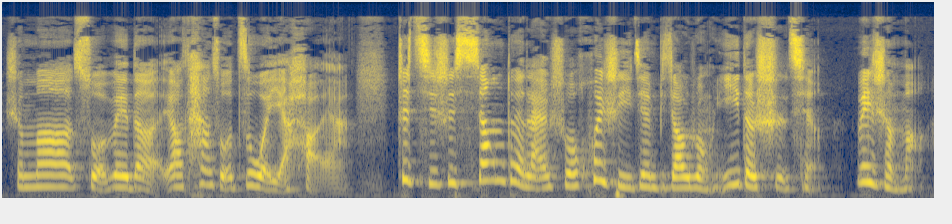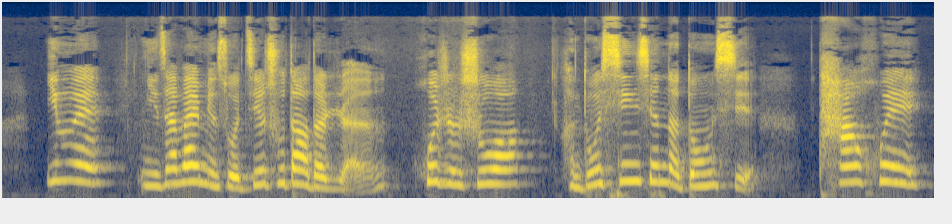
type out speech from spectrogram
什么所谓的要探索自我也好呀，这其实相对来说会是一件比较容易的事情。为什么？因为你在外面所接触到的人，或者说很多新鲜的东西，它会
